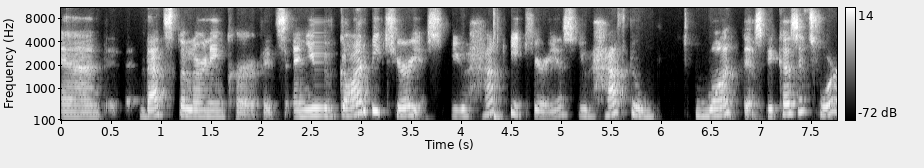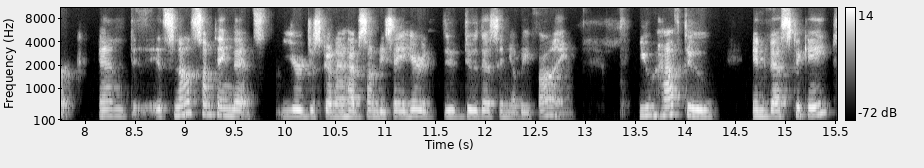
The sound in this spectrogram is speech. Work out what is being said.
And that's the learning curve. It's and you've got to be curious. You have to be curious. You have to want this because it's work. And it's not something that you're just going to have somebody say here do, do this and you'll be fine. You have to investigate,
